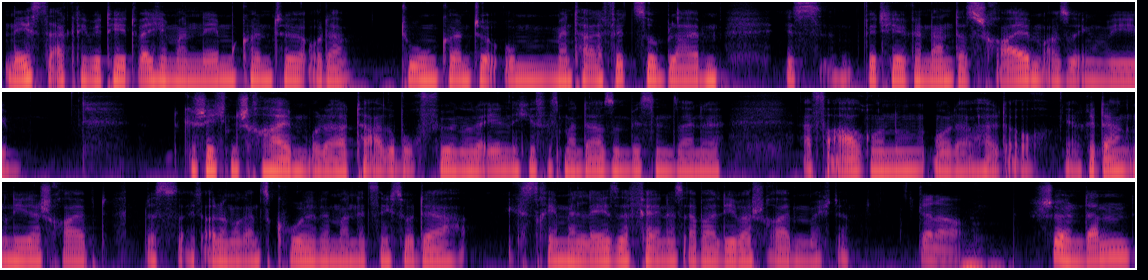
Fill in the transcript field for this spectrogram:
nächste Aktivität, welche man nehmen könnte oder tun könnte, um mental fit zu bleiben, ist, wird hier genannt das Schreiben, also irgendwie Geschichten schreiben oder Tagebuch führen oder ähnliches, dass man da so ein bisschen seine Erfahrungen oder halt auch ja, Gedanken niederschreibt. Das ist auch nochmal ganz cool, wenn man jetzt nicht so der extreme Lesefan ist, aber lieber schreiben möchte. Genau. Schön, dann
